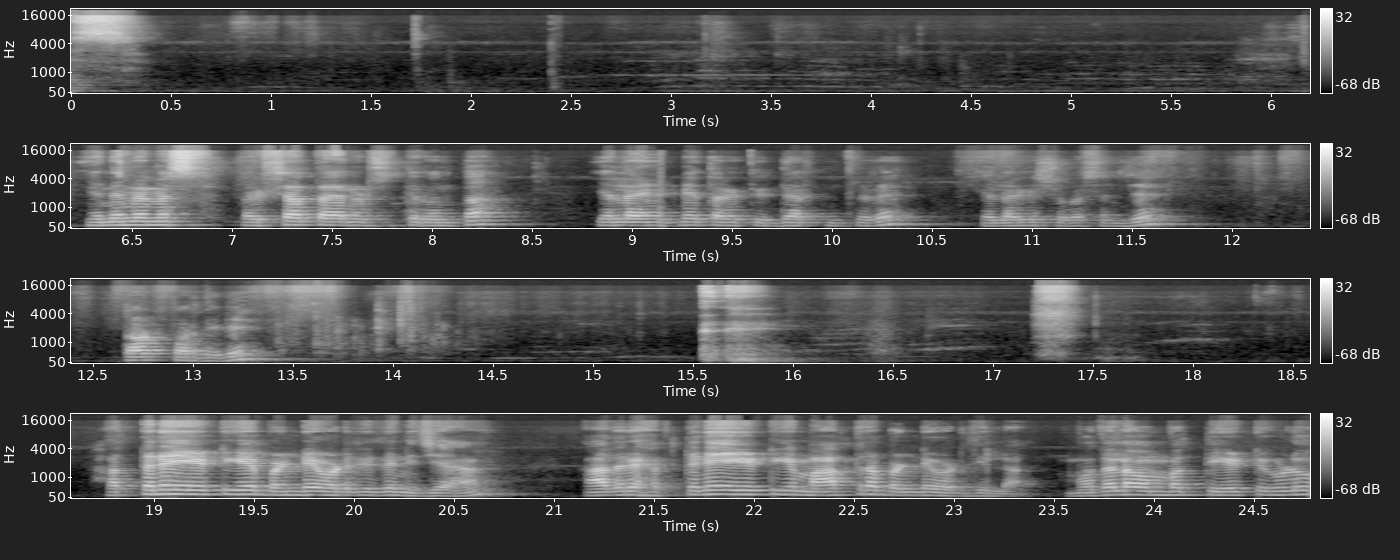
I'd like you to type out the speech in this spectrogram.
S N M M S ಪರೀಕ್ಷಾ ತಯಾರಿ ನಡೆಸುತ್ತಿರುವಂಥ ಎಲ್ಲ ಎಂಟನೇ ತರಗತಿ ವಿದ್ಯಾರ್ಥಿ ಮಿತ್ರರೇ ಎಲ್ಲರಿಗೂ ಶುಭ ಸಂಜೆ. ಥಾಟ್ ಫಾರ್ ದಿ ಡೇ ಹತ್ತನೇ ಏಟಿಗೆ ಬಂಡೆ ಹೊಡೆದಿದೆ ನಿಜ, ಆದರೆ ಹತ್ತನೇ ಏಟಿಗೆ ಮಾತ್ರ ಬಂಡೆ ಹೊಡೆದಿಲ್ಲ. ಮೊದಲ ಒಂಬತ್ತು ಏಟುಗಳು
